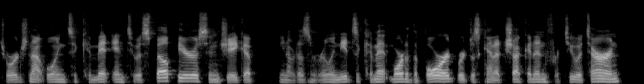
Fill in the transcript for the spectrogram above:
George not willing to commit into a spell pierce, and Jacob, you know, doesn't really need to commit more to the board. We're just kind of chucking in for two a turn.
